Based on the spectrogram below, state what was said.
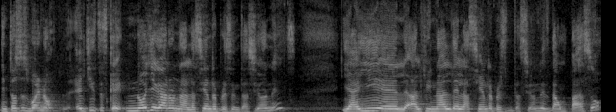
Entonces, bueno, el chiste es que no llegaron a las 100 representaciones y ahí él, al final de las 100 representaciones, da un paso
